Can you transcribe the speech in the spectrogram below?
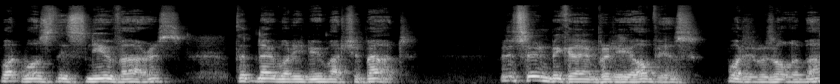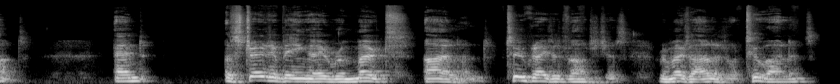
what was this new virus that nobody knew much about. But it soon became pretty obvious what it was all about. And Australia being a remote island, two great advantages remote island or two islands,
